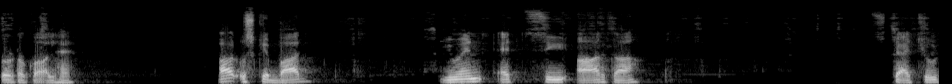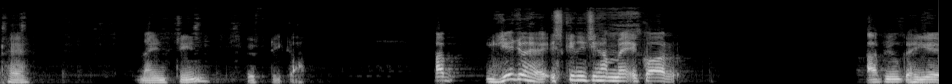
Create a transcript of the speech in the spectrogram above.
پروٹوکال ہے اور اس کے بعد U N H C R کا اسٹیچوٹ نائنٹین ففٹی کا اب یہ جو ہے اس کے نیچے ہم میں ایک اور آپ یوں کہیے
